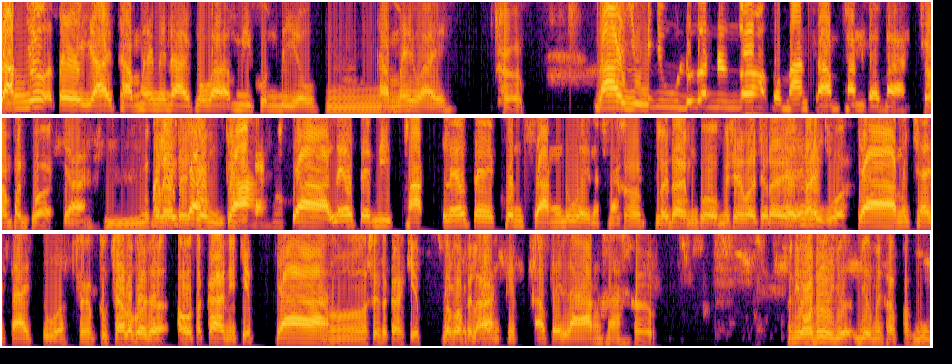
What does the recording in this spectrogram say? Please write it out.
สั่งเยอะแต่ยายทำให้ไม่ได้ เพราะว่ามีคนเดียวอืมทำไม่ไหว ครับ ได้อยู่อยู่เดือนหนึ่งก็ประมาณสามพันกว่าบาทสามพันกว่าจ้ะอืมมันก็แล้วแต่ช่วงจ้าช่วงเนอะจ้าแล้วแต่มีผักแล้วแต่คนสั่งด้วยนะคะครับรายได้มันก็ไม่ใช่ว่าจะได้ไม่ตายตัวจ้าไม่ใช่ตายตัวครับทุกเช้าเราก็จะเอาตะกร้านี่เก็บจ้าอ๋อใส่ตะกร้าเก็บแล้วก็ไปล้างเก็บเอาไปล้างค่ะครับอันนี้ออเดอร์เยอะเยอะไหมครับ ผักบุ้ง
